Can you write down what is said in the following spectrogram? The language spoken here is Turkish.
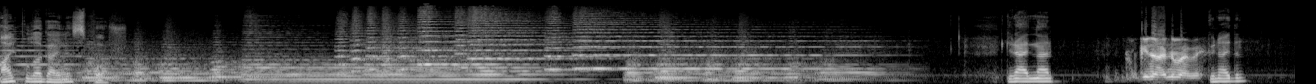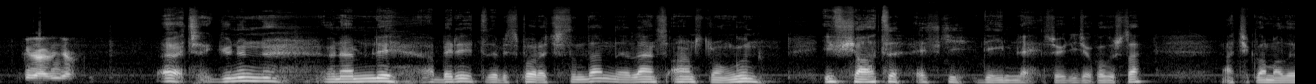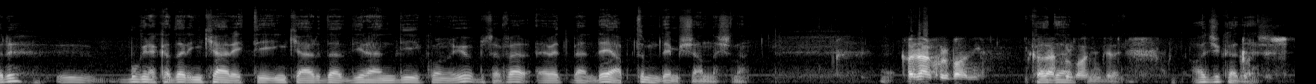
Alp Ulagay'la Spor Günaydın Alp. Günaydın abi. Günaydın. Günaydın Can. Evet günün önemli haberi tabi spor açısından e, Lance Armstrong'un ifşaatı eski deyimle söyleyecek olursa açıklamaları bugüne kadar inkar ettiği, inkarda direndiği konuyu bu sefer evet ben de yaptım demiş anlaşılan. Kader kurbanıyım. Kader, kader kurbanıyım. Kurbanı. Acı kader.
